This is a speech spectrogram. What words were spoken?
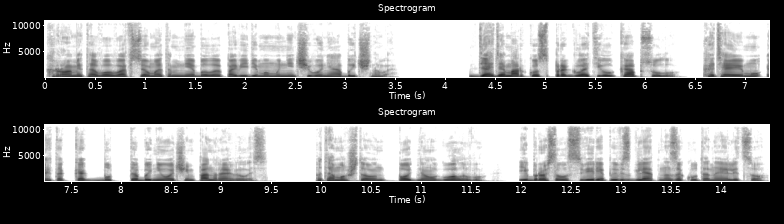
Кроме того, во всем этом не было, по-видимому, ничего необычного. Дядя Маркус проглотил капсулу, хотя ему это как будто бы не очень понравилось, потому что он поднял голову и бросил свирепый взгляд на закутанное лицо.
